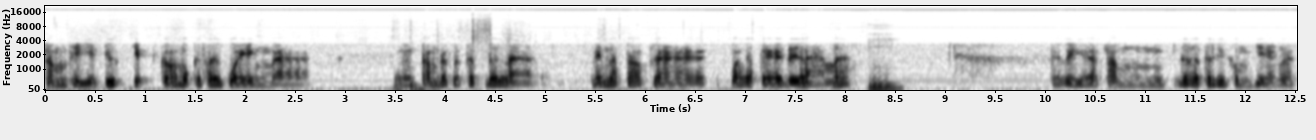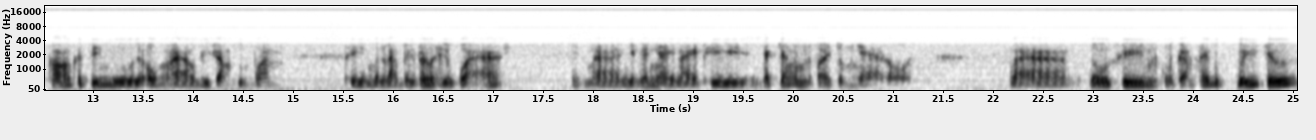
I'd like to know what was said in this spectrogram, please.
Tâm thì trước dịch có một cái thói quen mà ờ, Tâm rất là thích đó là đem laptop ra quán cà phê để làm á ừ. tại vì là tâm rất là thích cái không gian là có cái tiếng người ồn ào đi rầm xung quanh thì mình làm việc rất là hiệu quả nhưng mà những cái ngày này thì chắc chắn là mình phải ở trong nhà rồi. Và đôi khi mình cũng cảm thấy bức bí chứ.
